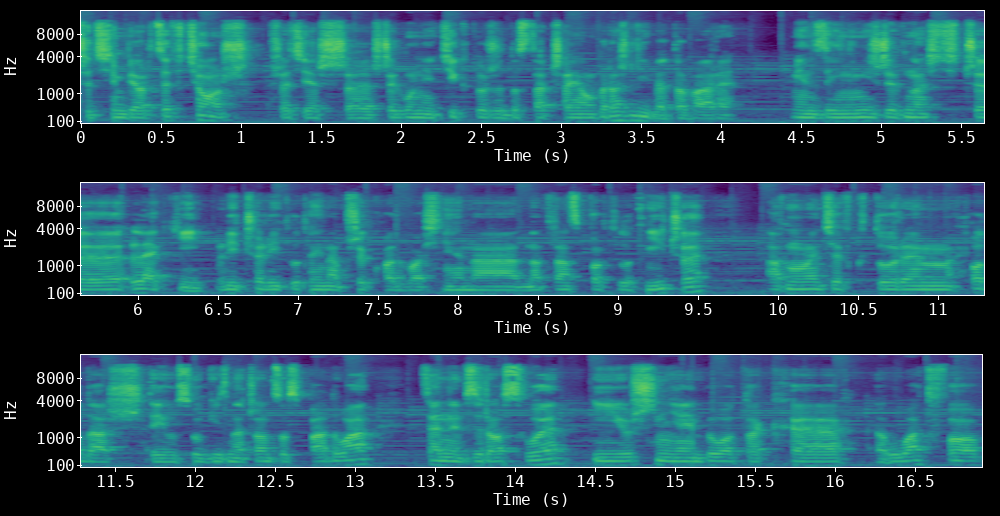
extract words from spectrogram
przedsiębiorcy wciąż przecież, e, szczególnie ci, którzy dostarczają wrażliwe towary, między innymi żywność czy leki, liczyli tutaj na przykład właśnie na, na transport lotniczy, a w momencie, w którym podaż tej usługi znacząco spadła, ceny wzrosły i już nie było tak e, łatwo,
